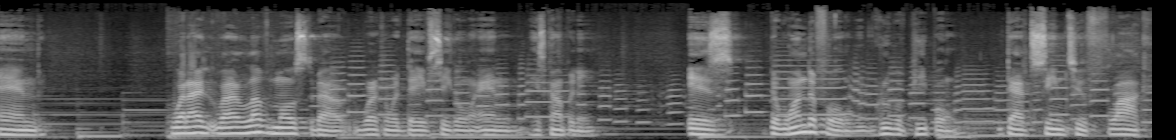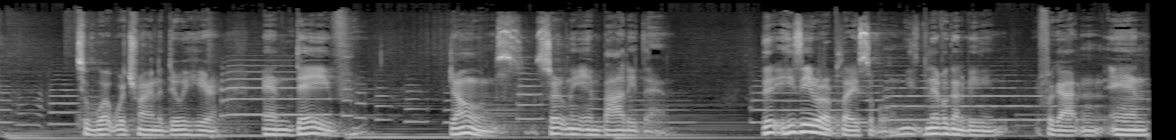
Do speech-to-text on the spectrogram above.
And what I what I love most about working with Dave Siegel and his company is the wonderful group of people that seem to flock to what we're trying to do here. And Dave Jones certainly embodied that. He's irreplaceable. He's never going to be forgotten, and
